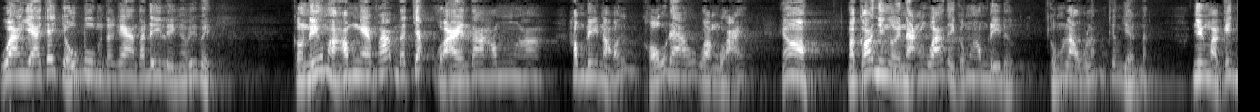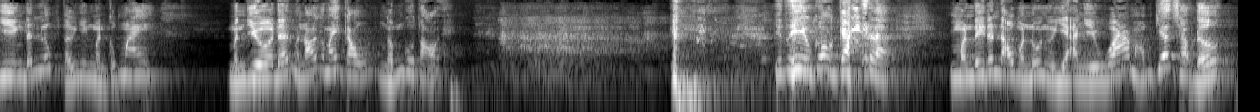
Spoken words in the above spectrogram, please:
Quan gia trái chủ buông người ta ra, người ta đi liền nha quý vị? Còn nếu mà không nghe pháp, người ta chấp hoài, người ta không không đi nổi. Khổ đau hoàng hoại. Hiểu không? Mà có những người nặng quá thì cũng không đi được, cũng lâu lắm chứ không giỡn đâu. Nhưng mà cái duyên đến lúc tự nhiên mình cũng may. Mình vừa đến mà nói có mấy câu ngủm của tội. Chứ thiếu có một cái là mình đi đến đâu mình nuôi người già nhiều quá mà không chết sao được.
